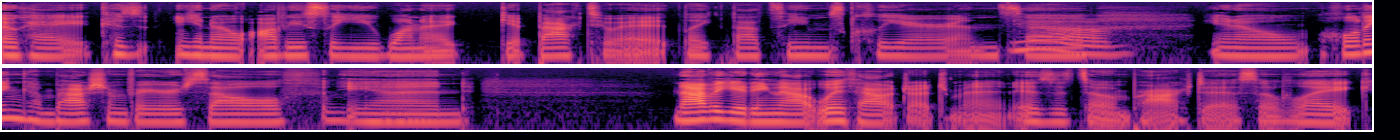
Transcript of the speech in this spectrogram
okay, because you know, obviously, you want to get back to it. Like that seems clear, and so yeah, you know, holding compassion for yourself Mhm. and navigating that without judgment is its own practice of like,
